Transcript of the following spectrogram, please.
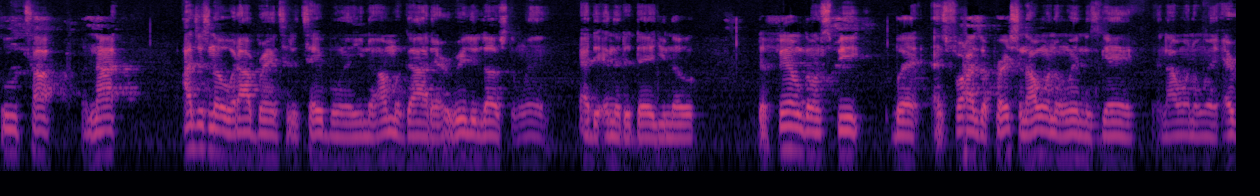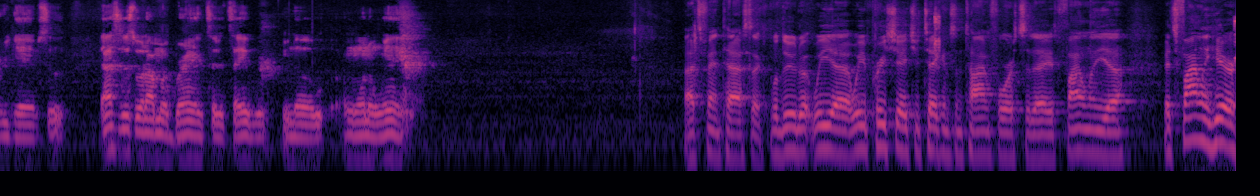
who top or not. I just know what I bring to the table, and you know, I'm a guy that really loves to win. At the end of the day, you know, the film gonna speak but as far as a person, I want to win this game, and I want to win every game. So that's just what I'm gonna bring to the table. You know, I want to win. That's fantastic. Well, dude, we uh, we appreciate you taking some time for us today. Finally uh, it's finally here.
